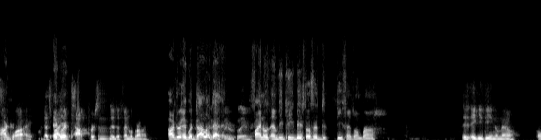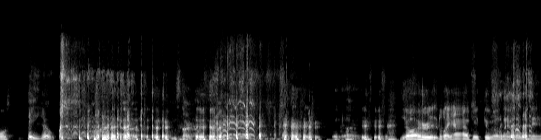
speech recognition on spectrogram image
Andre, Why? That's probably Edward- the top person to defend LeBron. Andre Iguodala got your favorite player. Finals MVP based off his d- defense on Brown. Is Iggy D in them now? Pause. Hey yo. I'm start. Yo, I heard it like halfway through. I was like, oh man.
